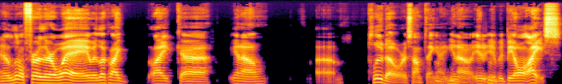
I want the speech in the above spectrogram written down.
and a little further away, it would look like like uh, you know um, Pluto or something. Mhm. You know, it, it Mhm. would be all ice.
